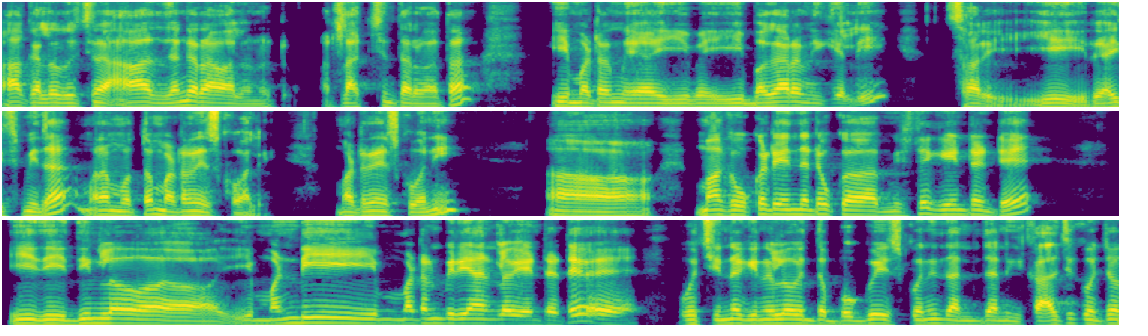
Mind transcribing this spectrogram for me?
ఆ కలర్ వచ్చిన ఆ విధంగా రావాలన్నట్టు. అట్లా వచ్చిన తర్వాత ఈ మటన్ ఈ ఈ బగారా వెళ్ళి సారీ ఈ రైస్ మీద మనం మొత్తం మటన్ వేసుకోవాలి. మటన్ వేసుకొని మాకు ఒక్కటి ఏంటంటే ఒక మిస్టేక్ ఏంటంటే ఇది దీనిలో ఈ మండి మటన్ బిర్యానీలో ఏంటంటే ఒక చిన్న గిన్నెలో ఇంత బొగ్గు వేసుకొని దాన్ని దానికి కాల్చి కొంచెం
